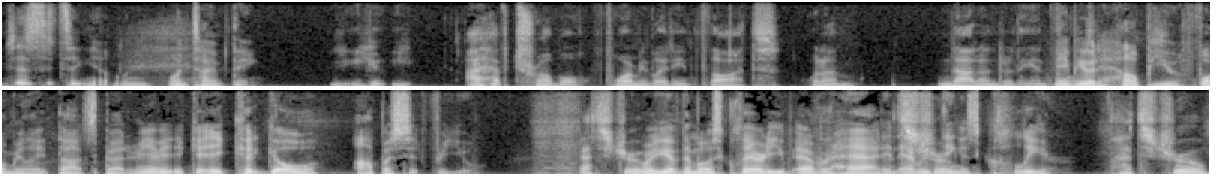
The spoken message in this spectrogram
Just it's a you know, one time thing. You, you, I have trouble formulating thoughts when I'm not under the influence. Maybe it would help you formulate thoughts better. Maybe it could, it could go opposite for you, That's true. where you have the most clarity you've ever had, and That's everything true. is clear. That's true.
